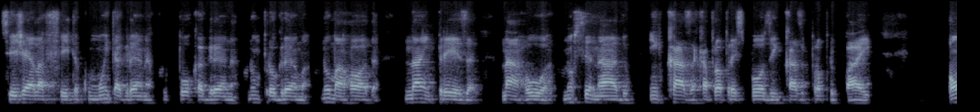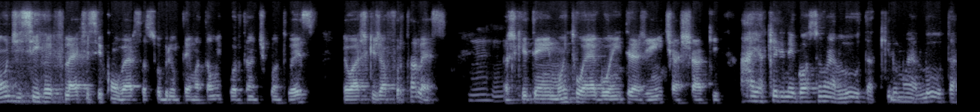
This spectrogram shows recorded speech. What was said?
seja ela feita com muita grana, com pouca grana, num programa, numa roda, na empresa, na rua, no Senado, em casa com a própria esposa, em casa com o próprio pai, onde se reflete e se conversa sobre um tema tão importante quanto esse, eu acho que já fortalece. Uhum. Acho que tem muito ego entre a gente, achar que ai, aquele negócio não é luta, aquilo não é luta,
